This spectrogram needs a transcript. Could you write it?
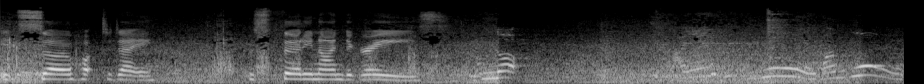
It's so hot today. It's 39 degrees. Not. I am warm. I'm warm.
